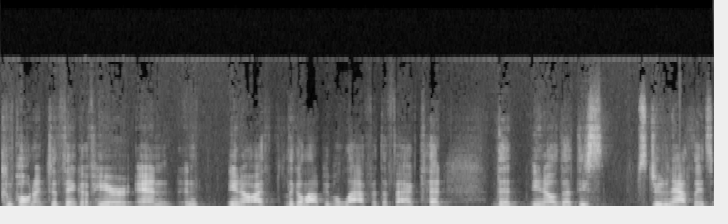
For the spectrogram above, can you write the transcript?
component to think of here, and, and you know I think a lot of people laugh at the fact that that you know that these student athletes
